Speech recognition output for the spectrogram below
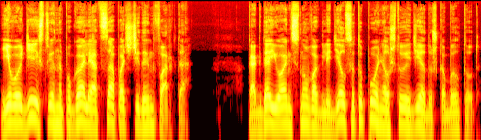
Его действия напугали отца почти до инфаркта. Когда Юань снова огляделся, то понял, что и дедушка был тут.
